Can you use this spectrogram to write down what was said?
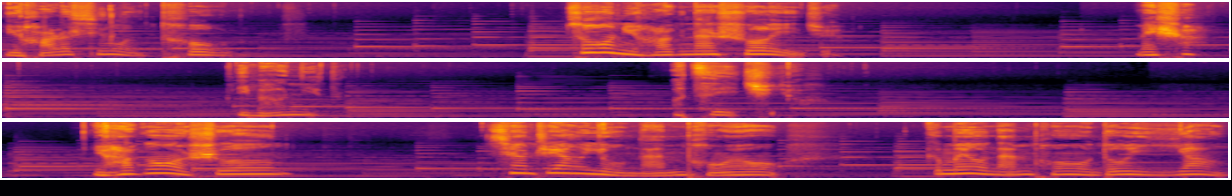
女孩的心冷透了。最后，女孩跟他说了一句：“没事儿，你忙你的，我自己去就好。”女孩跟我说：“像这样有男朋友，跟没有男朋友都一样，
